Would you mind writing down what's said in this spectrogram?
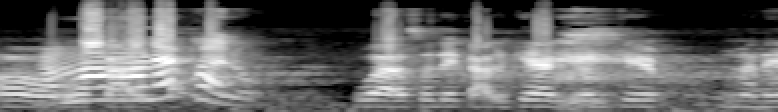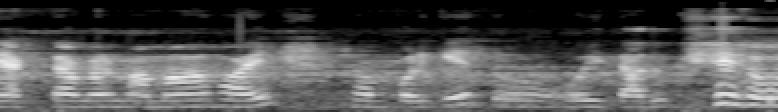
মামা অনেক ভালো। ও আসলে কালকে একজনকে মানে একটা আমার মামা হয় সম্পর্কে তো ওই দাদুকে ও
